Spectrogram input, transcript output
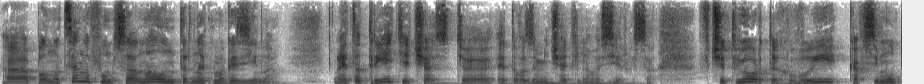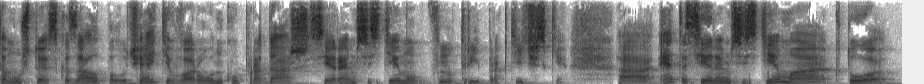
э, полноценный функционал интернет-магазина. Это третья часть э, этого замечательного сервиса. В-четвертых, вы ко всему тому, что я сказал, получаете воронку продаж, CRM-систему внутри практически. А, эта CRM-система, кто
